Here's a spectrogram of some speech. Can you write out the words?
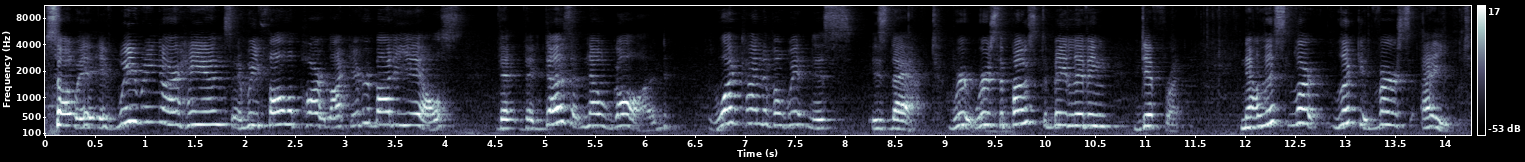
So if we wring our hands and we fall apart like everybody else that, that doesn't know God, what kind of a witness is that? We're, we're supposed to be living different. Now let's look at verse 8.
